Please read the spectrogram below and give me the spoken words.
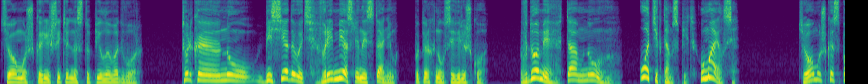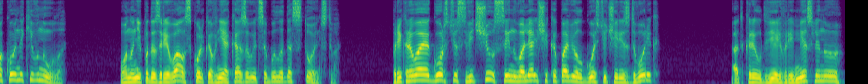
Темушка решительно ступила во двор. «Только, ну, беседовать в ремесленной станем», — поперхнулся Верешко. «В доме там, ну, Отик там спит, умаялся». Темушка спокойно кивнула. Он и не подозревал, сколько в ней, оказывается, было достоинства. Прикрывая горстью свечу, сын валяльщика повел гостю через дворик, открыл дверь в ремесленную.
